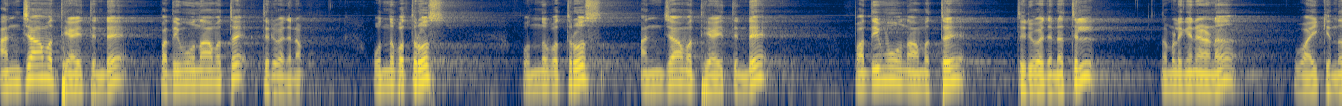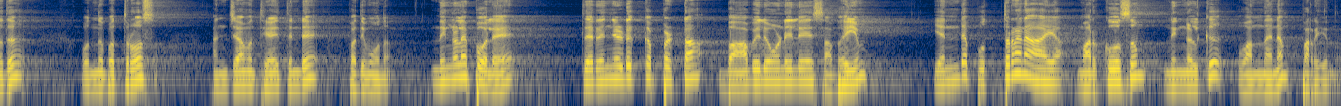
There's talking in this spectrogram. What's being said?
അഞ്ചാം അധ്യായത്തിന്റെ പതിമൂന്നാമത്തെ തിരുവചനം. ഒന്ന് പത്രോസ് ഒന്ന് പത്രോസ് അഞ്ചാം അധ്യായത്തിന്റെ പതിമൂന്നാമത്തെ തിരുവചനത്തിൽ നമ്മളിങ്ങനെയാണ് വായിക്കുന്നത്. ഒന്ന് പത്രോസ് അഞ്ചാം അധ്യായത്തിന്റെ പതിമൂന്ന്. നിങ്ങളെപ്പോലെ തിരഞ്ഞെടുക്കപ്പെട്ട ബാബിലോണിലെ സഭയും എന്റെ പുത്രനായ മർക്കോസും നിങ്ങൾക്ക് വന്ദനം പറയുന്നു.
